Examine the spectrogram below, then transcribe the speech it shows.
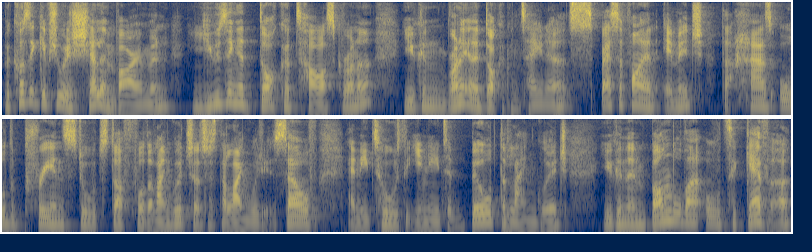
because it gives you a shell environment, using a Docker task runner, you can run it in a Docker container, specify an image that has all the pre-installed stuff for the language, such as the language itself, any tools that you need to build the language. You can then bundle that all together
